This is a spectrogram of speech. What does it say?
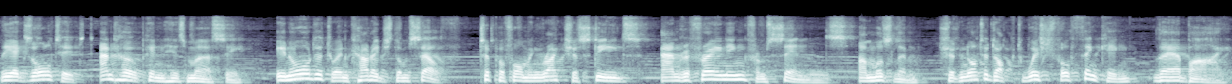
the Exalted, and hope in His mercy, in order to encourage themselves to performing righteous deeds and refraining from sins. A Muslim should not adopt wishful thinking, thereby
